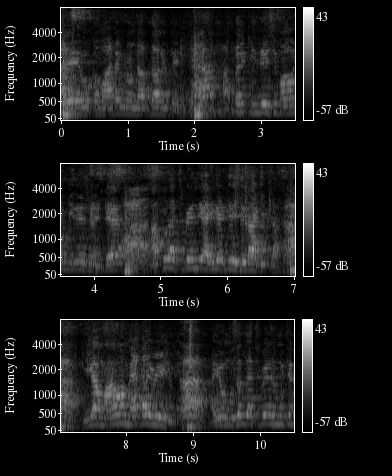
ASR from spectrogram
అరే ఒక మాటకు రెండు అర్థాలు ఉంటాయి. అత్తని కిందేసి మామని మీదేసాడంటే అత్త చచ్చిపోయింది అడిగట్టేసి రాకిట్లా. ఇక మామ మేకల వేయండు అయ్యో ముసలి చచ్చిపోయిన ముచ్చట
